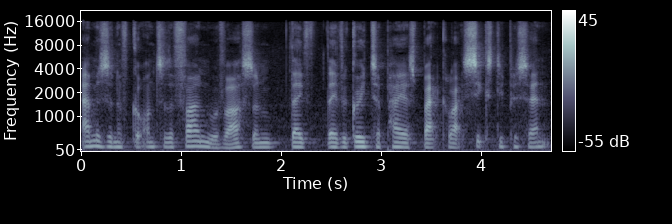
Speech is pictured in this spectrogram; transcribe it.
Amazon have got onto the phone with us and they've they've agreed to pay us back like sixty percent.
